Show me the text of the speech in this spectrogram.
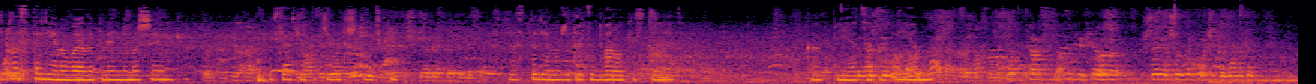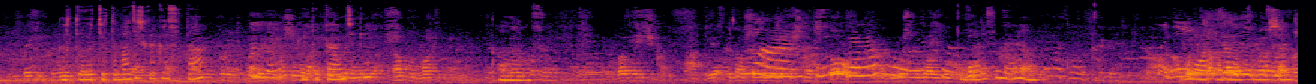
З пластиліну вилеплені машинки. І всякі такі от штучки. З пластиліну вже 32 роки стоять. Капець, як офігенно. Артурчик, ти бачиш, яка красота? Капітанчики. Клас. Зараз іде. Морква дається машинки.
